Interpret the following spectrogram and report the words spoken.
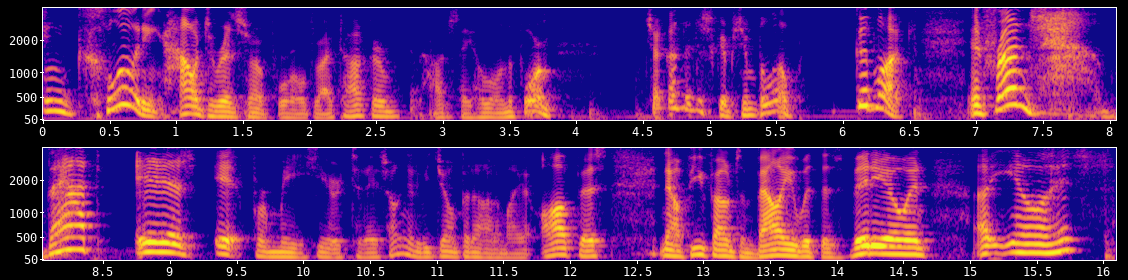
including how to register Four Wheel Drive Talk or how to say hello in the forum, check out the description below. Good luck. And friends, that is it for me here today. So I'm going to be jumping out of my office. Now, if you found some value with this video and, uh, you know, it's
